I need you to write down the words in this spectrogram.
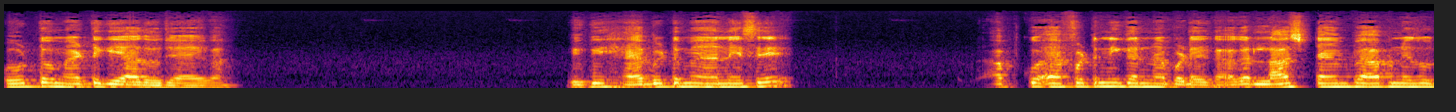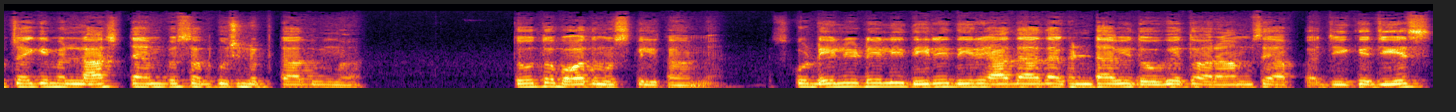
ऑटोमेटिक याद हो जाएगा। क्योंकि हैबिट में आने से आपको एफर्ट नहीं करना पड़ेगा। अगर लास्ट टाइम पे आपने सोचा कि मैं लास्ट टाइम पे सब कुछ निपटा दूँगा तो तो बहुत मुश्किल काम है। इसको डेली डेली धीरे धीरे, आधा आधा घंटा भी दोगे तो आराम से आपका जी के जी एस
